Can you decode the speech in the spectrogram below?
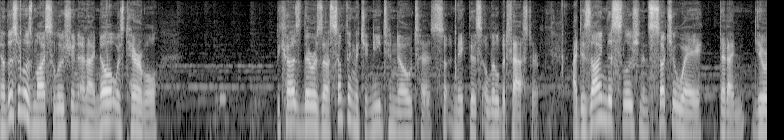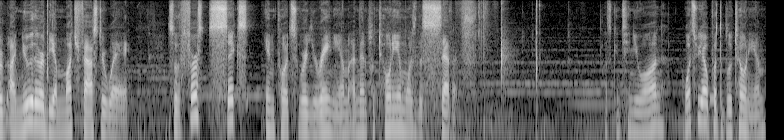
Now this one was my solution, and I know it was terrible, because there is uh, something that you need to know to make this a little bit faster. I designed this solution in such a way that I, there, I knew there would be a much faster way. So the first six inputs were uranium, and then plutonium was the seventh. Let's continue on. Once we output the plutonium,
